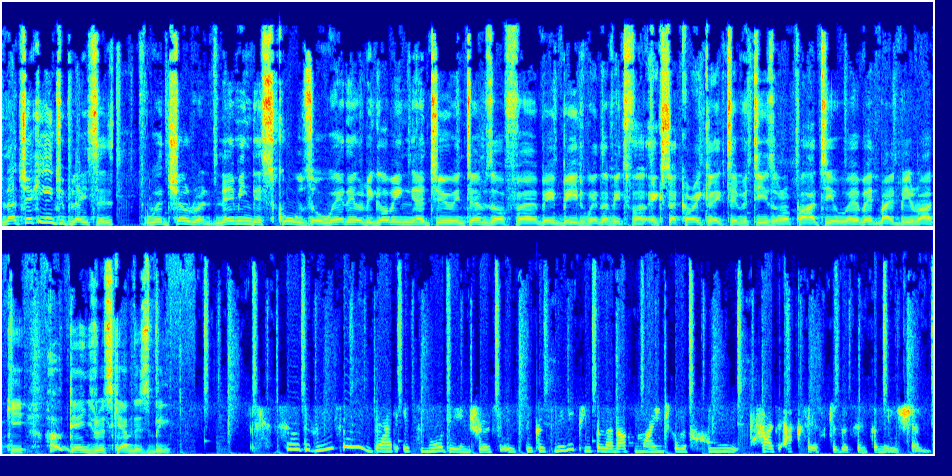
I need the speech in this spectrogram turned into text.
Now, checking into places with children, naming their schools or where they will be going uh, to in terms of uh, be, it whether it's for extracurricular activities or a party or wherever it might be, Rakhi. how dangerous can this be? So the reason that it's more dangerous is because many people are not mindful of who has access to this information.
